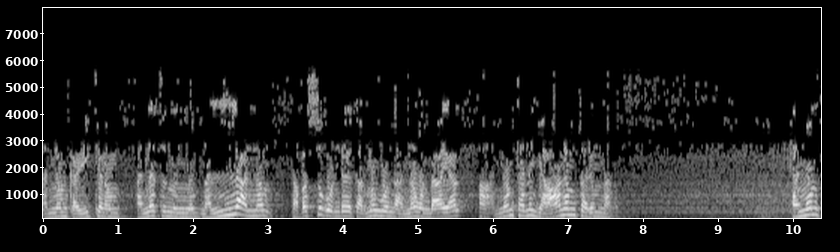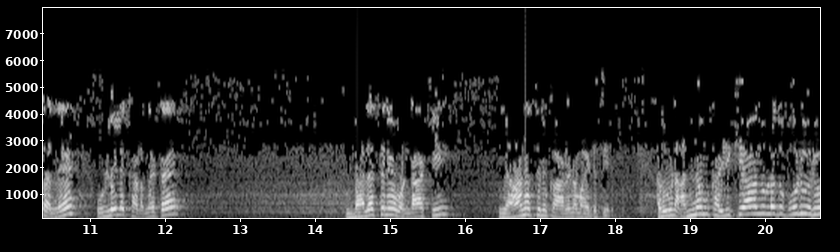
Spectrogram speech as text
അന്നം കഴിക്കണം അന്നത്തിൽ നിന്ന് നല്ല അന്നം തപസ്സുകൊണ്ട് കർമ്മം കൊണ്ട് അന്നം ഉണ്ടായാൽ ആ അന്നം തന്നെ ജ്ഞാനം തരും എന്നാണ്. അന്നം തന്നെ ഉള്ളിൽ കടന്നിട്ട് ബലത്തിനെ ഉണ്ടാക്കി ജ്ഞാനത്തിന് കാരണമായിട്ട് തീരും. അതുകൊണ്ട് അന്നം കഴിക്കുക എന്നുള്ളത് പോലും ഒരു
